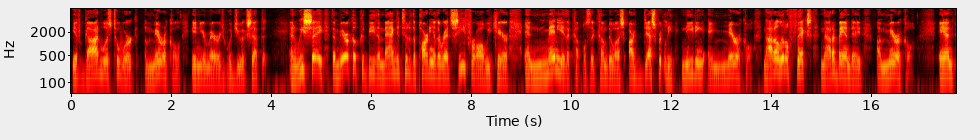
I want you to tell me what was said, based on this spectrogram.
if God was to work a miracle in your marriage, would you accept it? And we say the miracle could be the magnitude of the parting of the Red Sea for all we care. And many of the couples that come to us are desperately needing a miracle, not a little fix, not a band aid, a miracle. And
